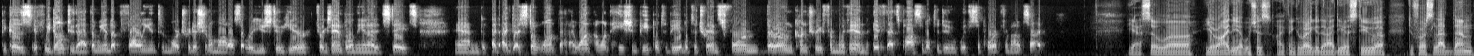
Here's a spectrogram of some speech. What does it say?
because if we don't do that then we end up falling into more traditional models that we're used to here for example in the United States. And I, I just don't want that. I want I want Haitian people to be able to transform their own country from within if that's possible to do with support from outside. Yeah, so uh, your idea, which is I think a very good idea, is to uh, to first let them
